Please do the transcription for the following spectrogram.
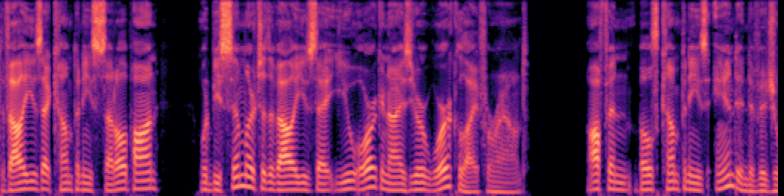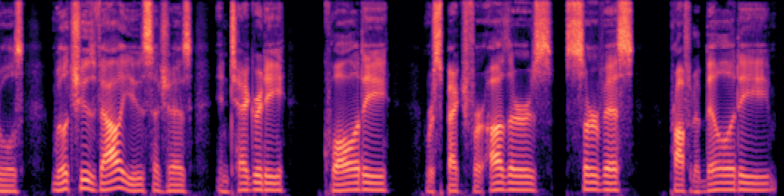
The values that companies settle upon would be similar to the values that you organize your work life around. Often, both companies and individuals will choose values such as integrity, quality, respect for others, service, profitability,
